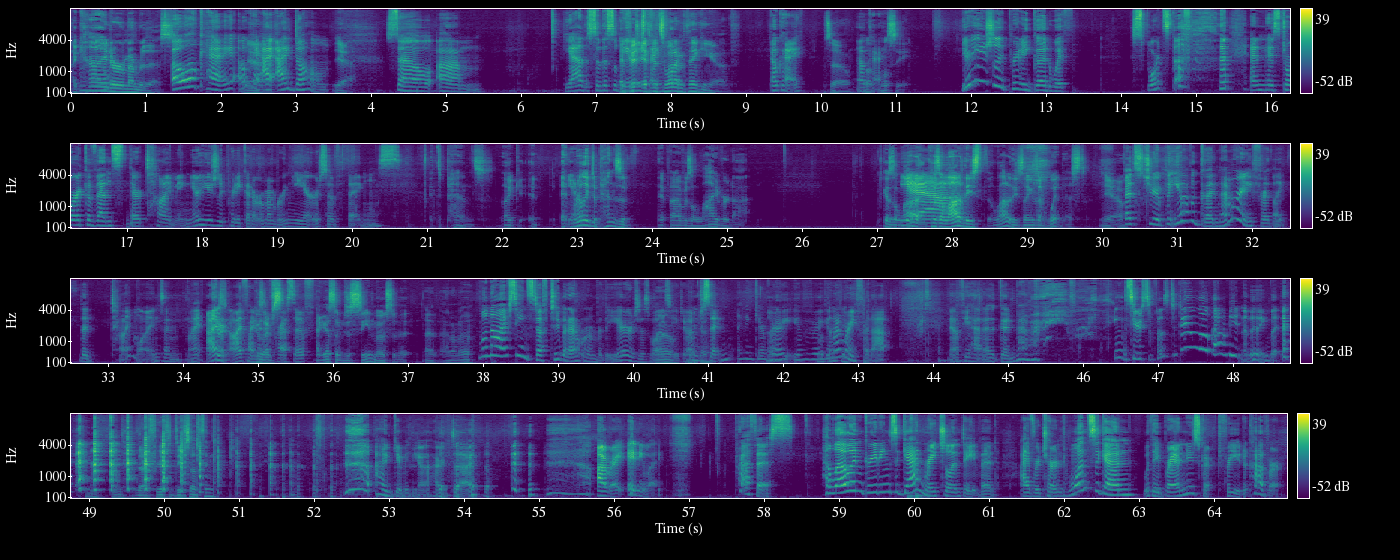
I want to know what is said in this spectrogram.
I Mm-hmm. kind of remember this. Oh, okay. Okay. Yeah. I, I don't. Yeah, So, um, yeah. So this will be if, it, interesting. if it's what I'm thinking of, okay, so we'll- Okay. we'll, see. you're usually pretty good with sports stuff and historic events. Their timing. You're usually pretty good at remembering years of things. It depends. Like it, it Yeah. really depends if if I was alive or not. Because a lot Yeah. because a lot of these a lot of these things I've witnessed. You know, That's true, but you have a good memory for like the timelines. I'm, I, I don't know. I find it I've impressive. I guess I've just seen most of it. I, I don't know. Well, no, I've seen stuff too, but I don't remember the years as well as Oh, you do. I'm just saying. I think you're Oh, very, you have a very well, good thank you. memory for that. Now, if you had a good memory for things you're supposed to do, well, that would be another thing. But Did I forget to do something? I'm giving you a hard time. All right. Anyway, preface. Hello and greetings again, Rachel and David. I've returned once again with a brand new script for you to cover.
